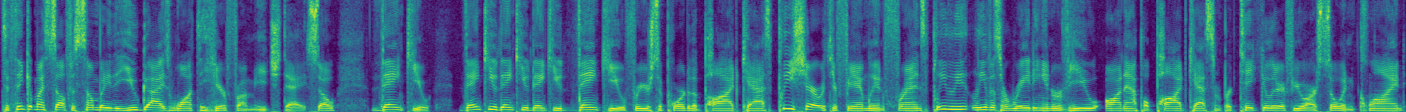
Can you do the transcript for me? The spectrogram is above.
to think of myself as somebody that you guys want to hear from each day. So thank you. Thank you, thank you, thank you, thank you for your support of the podcast. Please share it with your family and friends. Please leave us a rating and review on Apple Podcasts in particular if you are so inclined.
